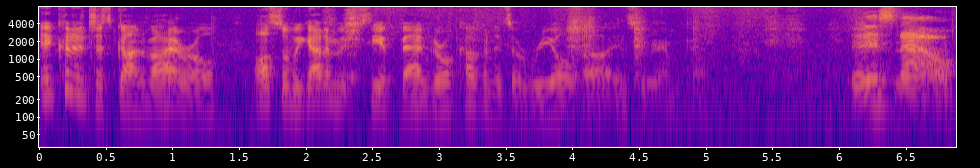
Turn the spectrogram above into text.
it could have just gone viral. Also, we got to see if Bad Girl Coven is a real uh, Instagram account. It is now.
